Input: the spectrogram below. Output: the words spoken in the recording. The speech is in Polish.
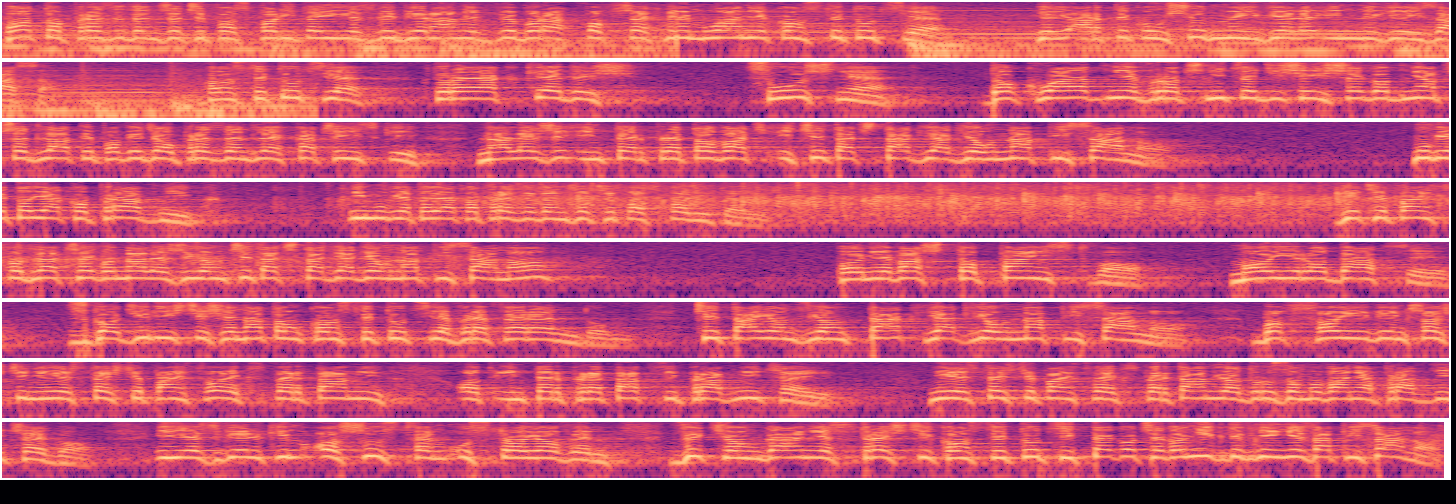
Po to prezydent Rzeczypospolitej jest wybierany w wyborach powszechnych. Łamie konstytucję, jej artykuł 7 i wiele innych jej zasad. Konstytucję, która jak kiedyś słusznie, dokładnie w rocznicę dzisiejszego dnia przed laty powiedział prezydent Lech Kaczyński, należy interpretować i czytać tak, jak ją napisano. Mówię to jako prawnik i mówię to jako prezydent Rzeczypospolitej. Wiecie Państwo, dlaczego należy ją czytać tak, jak ją napisano? Ponieważ to Państwo, moi rodacy, zgodziliście się na tą konstytucję w referendum, czytając ją tak, jak ją napisano, bo w swojej większości nie jesteście Państwo ekspertami od interpretacji prawniczej. Nie jesteście Państwo ekspertami od rozumowania prawniczego. I jest wielkim oszustwem ustrojowym wyciąganie z treści konstytucji tego, czego nigdy w niej nie zapisano.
